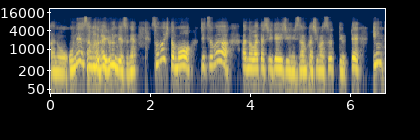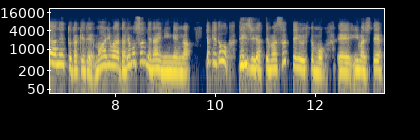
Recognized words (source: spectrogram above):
あのお姉様がいるんですね。その人も実はあの私、デイジーに参加しますって言って、インターネットだけで、周りは誰も住んでない人間がだけど、デイジーやってますっていう人も、えー、いまして、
